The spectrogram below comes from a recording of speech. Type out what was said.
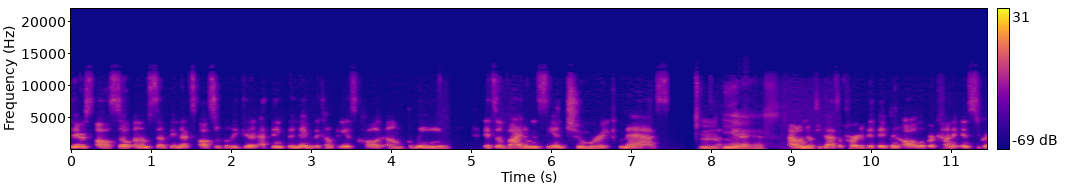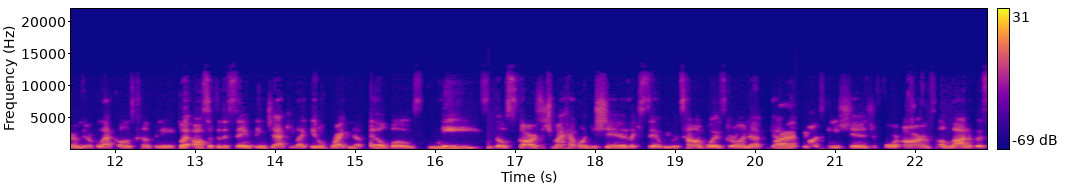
There's also um, something that's also really good. I think the name of the company is called um, Gleam. It's a vitamin C and turmeric mask. Mm. Yes. I don't know if you guys have heard of it. They've been all over kind of Instagram. They're a black owned company, but also for the same thing, Jackie, like it'll brighten up elbows, knees, those scars that you might have on your shins. Like you said, we were tomboys growing up. You got right. your shins, your forearms. A lot of us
